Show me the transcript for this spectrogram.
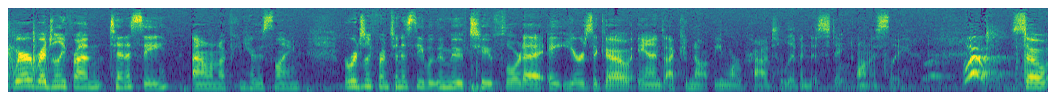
we're originally from Tennessee. I don't know if you can hear the slang. We're originally from Tennessee, but we moved to Florida eight years ago, and I could not be more proud to live in this state, honestly. So,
